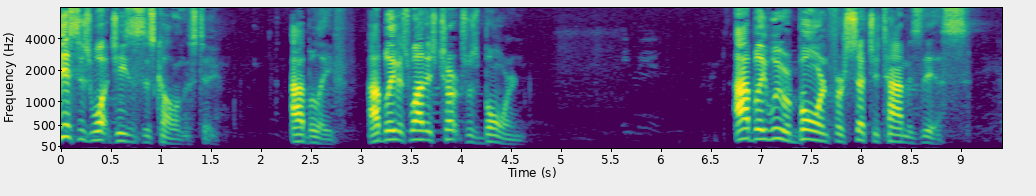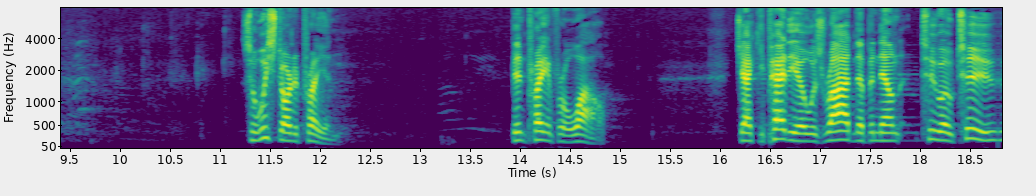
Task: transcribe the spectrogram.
This is what Jesus is calling us to, I believe. I believe it's why this church was born. I believe we were born for such a time as this. So we started praying. Been praying for a while. Jackie Patio was riding up and down 202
